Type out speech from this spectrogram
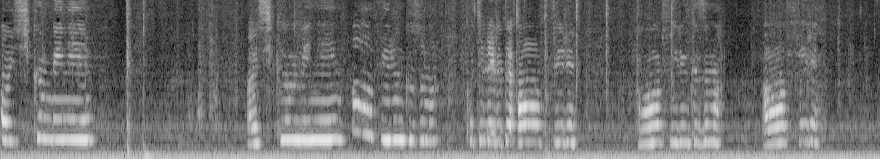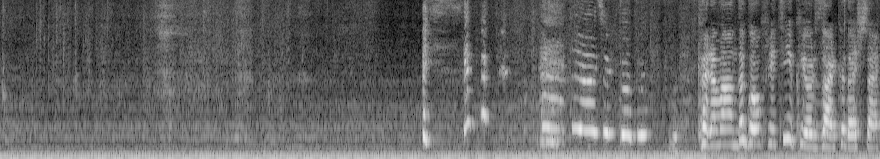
Aşkım benim. Aşkım benim. Aferin kızıma. Patileri de aferin. Aferin kızıma. Aferin. ya çok tatlı. Karavanda gofreti yıkıyoruz arkadaşlar.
